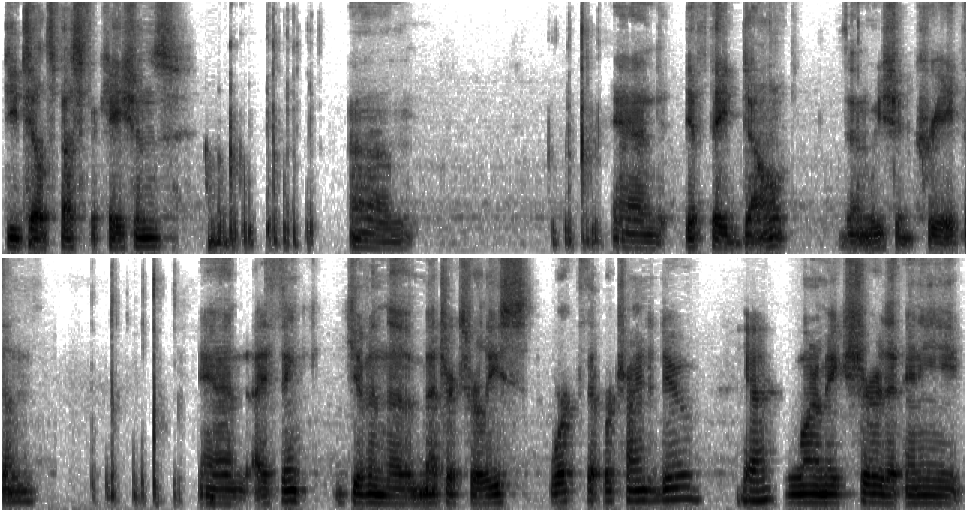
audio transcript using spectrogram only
detailed specifications. Um, and if they don't, then we should create them. And I think given the metrics release work that we're trying to do, Yeah. we want to make sure that any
